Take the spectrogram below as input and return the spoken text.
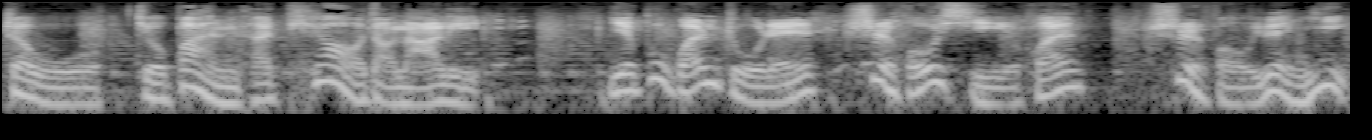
这舞就伴她跳到哪里，也不管主人是否喜欢，是否愿意。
